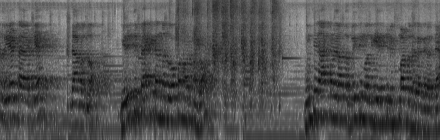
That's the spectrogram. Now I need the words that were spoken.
ಅದು ರಿಯಾಕ್ಟ್ ಆಗಕ್ಕೆ ಇದಾಗೋದು. ಈ ರೀತಿ ಪ್ಯಾಕೆಟ್ ಅನ್ನೋದು ಓಪನ್ ಮಾಡ್ಕೊಂಡು ಮುಂಚೆನೆ ಹಾಕೊಂಡಿರೋಂಥ ಬ್ಲೀಚಿಂಗ್ ಒಂದಿಗೆ ಈ ರೀತಿ ಮಿಕ್ಸ್ ಮಾಡ್ಕೋಬೇಕಾಗಿರುತ್ತೆ.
